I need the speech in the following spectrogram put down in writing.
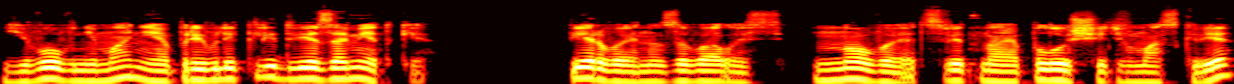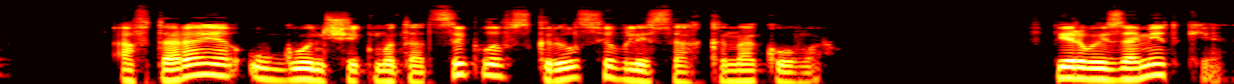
Его внимание привлекли две заметки. Первая называлась «Новая цветная площадь в Москве», а вторая «Угонщик мотоциклов скрылся в лесах Конакова». В первой заметке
